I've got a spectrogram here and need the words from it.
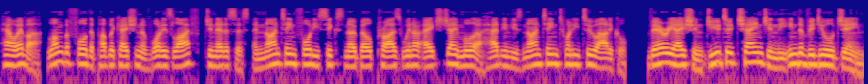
However, long before the publication of What is Life, geneticist and 1946 Nobel Prize winner H. J. Muller had in his 1922 article, Variation due to change in the individual gene,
